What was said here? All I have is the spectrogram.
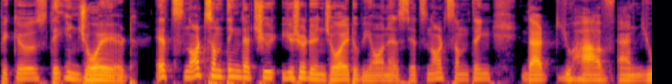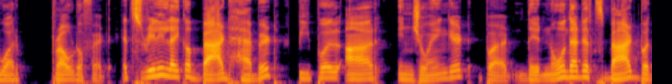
because they enjoy it it's not something that you you should enjoy to be honest. It's not something that you have and you are proud of it. It's really like a bad habit. People are enjoying it but they know that it's bad but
